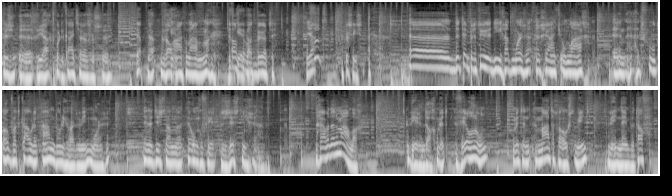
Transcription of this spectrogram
Dus eh, ja, voor de kitesurfers uh, ja. ja. wel aangenaam. Maar als er wat beurt... Ja, precies. Uh, de temperatuur die gaat morgen een graadje omlaag. En het voelt ook wat kouder aan door die harde wind morgen. En het is dan uh, ongeveer 16 graden. Dan gaan we naar de maandag. Weer een dag met veel zon. Met een matige oostenwind. De wind neemt het af.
